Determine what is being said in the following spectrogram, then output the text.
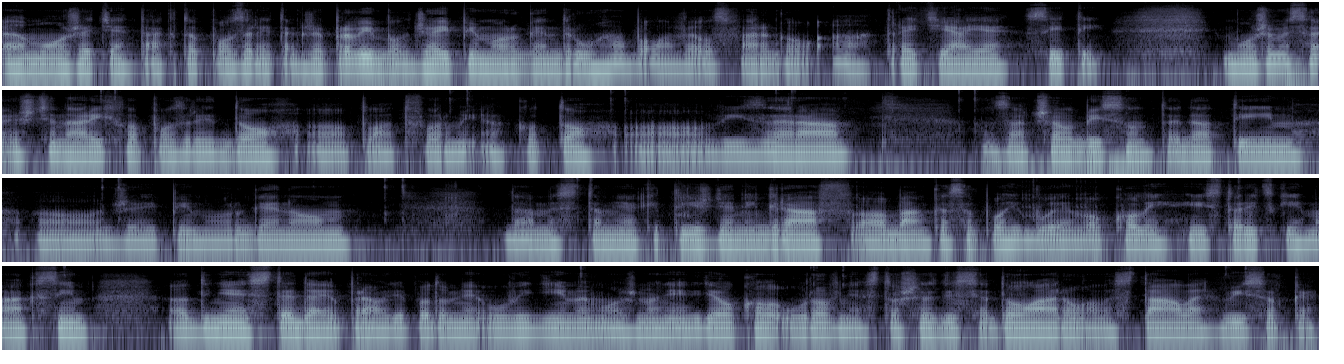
môžete takto pozrieť. Takže prvý bol JP Morgan, druhá bola Wells Fargo a tretí tretia je City. Môžeme sa ešte narýchlo pozrieť do eh, platformy, ako to eh, vyzerá. Začal by som teda tým eh, JP Morganom. Dáme si tam nejaký týždenný graf. Banka sa pohybuje v okolí historických maxim. Dnes teda ju pravdepodobne uvidíme možno niekde okolo úrovne 160 dolárov, ale stále vysoké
